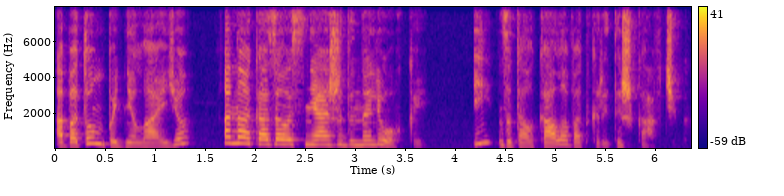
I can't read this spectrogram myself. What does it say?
а потом подняла ее, она оказалась неожиданно легкой, и затолкала в открытый шкафчик.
